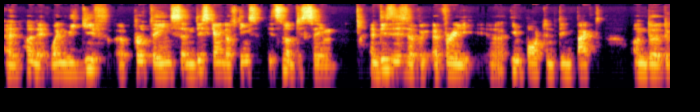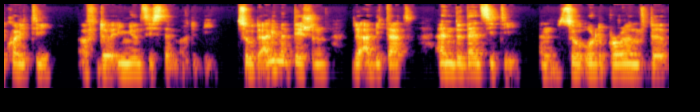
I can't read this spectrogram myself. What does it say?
and, honey. When we give uh, proteins and this kind of things it's not the same. And this is a very uh, important impact on the, the quality of the immune system of the bee. So the alimentation the habitat and the density. And so all the problem of the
